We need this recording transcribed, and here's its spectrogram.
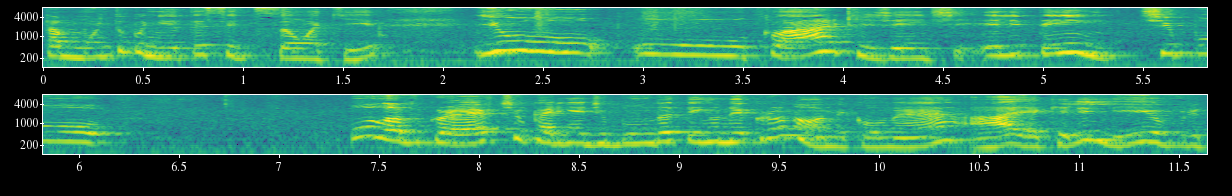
Tá muito bonita essa edição aqui. E o, o Clark, gente, ele tem, tipo... O Lovecraft, o carinha de bunda, tem o Necronomicon, né? Ai, aquele livro e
